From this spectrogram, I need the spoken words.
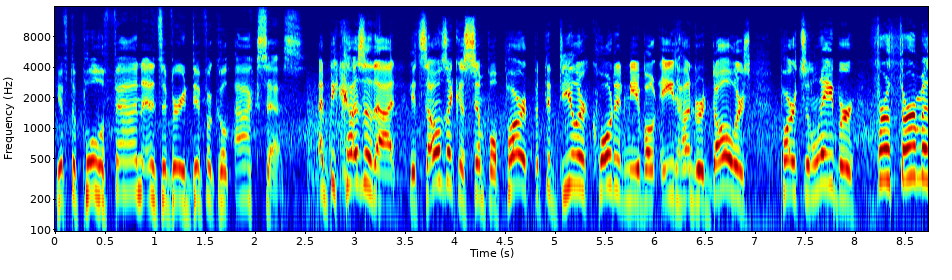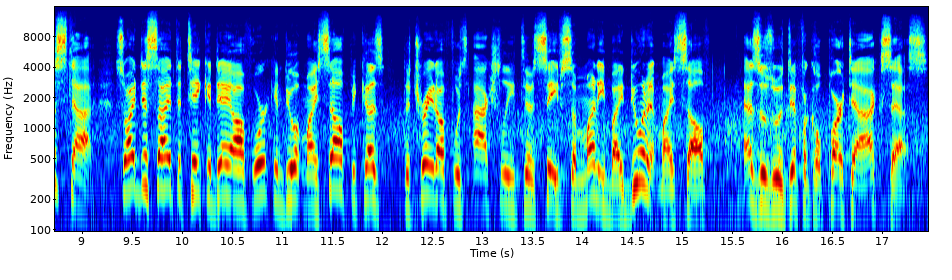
You have to pull the fan and it's a very difficult access. And because of that, it sounds like a simple part, but the dealer quoted me about $800 parts and labor for a thermostat. So I decided to take a day off work and do it myself because the trade-off was actually to save some money by doing it myself as it was a difficult part to access.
